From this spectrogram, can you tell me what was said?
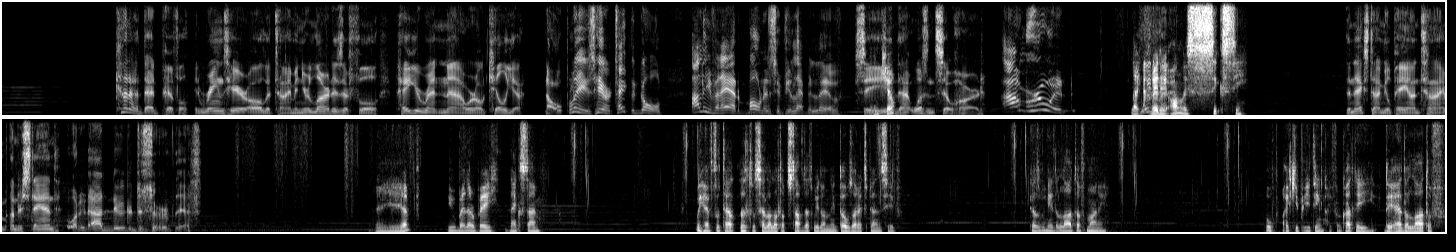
Cut out that piffle. It rains here all the time and your larders are full. Pay your rent now or I'll kill you. No, please, here, take the gold. I'll even add a bonus if you let me live. See, that wasn't so hard. I'm ruined. Like Wait really, only 60. The next time you'll pay on time, understand? What did I do to deserve this? Yep. You better pay next time. We have to tell uh, to sell a lot of stuff that we don't need. Those are expensive. Because we need a lot of money. Oh, I keep eating. I forgot they they add a lot of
